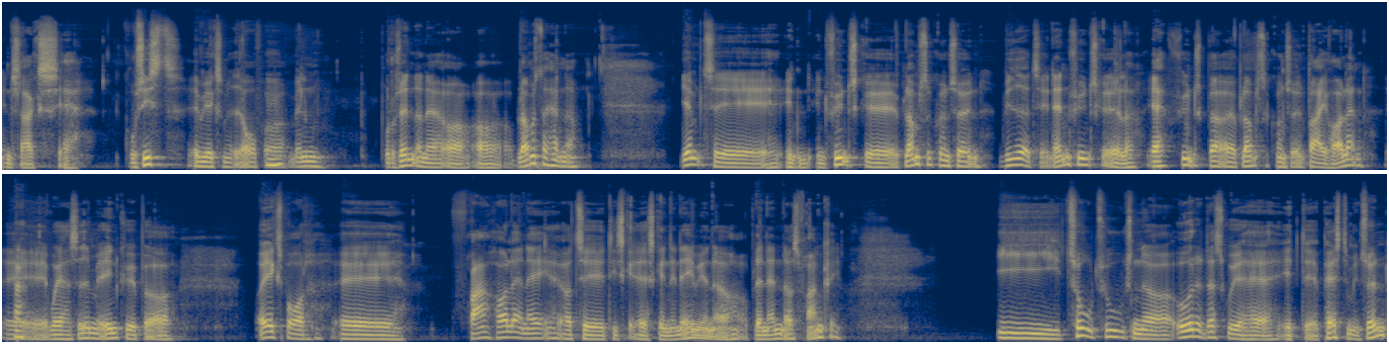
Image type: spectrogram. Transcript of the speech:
en slags ja, grossist virksomhed overfor mm. mellem producenterne og, og, og blomsterhandlere, hjem til en, en fynsk øh, blomsterkoncern, videre til en anden fynsk, eller ja, fynsk blomsterkoncern, bare i Holland, ja. øh, hvor jeg har siddet med indkøb og, og eksport øh, fra Holland af og til de Skandinavien og, og blandt andet også Frankrig. I 2008, der skulle jeg have et øh, pas til min søn,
